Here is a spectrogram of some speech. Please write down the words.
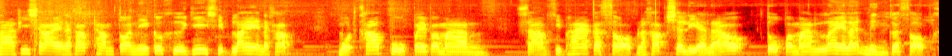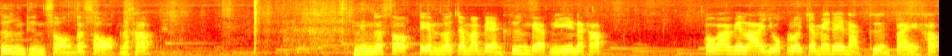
นาพี่ชายนะครับทำตอนนี้ก็คือ 20 ไร่นะครับ หมดข้าวปลูกไปประมาณ 35 กระสอบนะครับ เฉลี่ยแล้วตกประมาณไร่ละ 1 กระสอบครึ่งถึง 2 กระสอบนะครับ 1 กระสอบเต็มเราจะมาแบ่งครึ่งแบบนี้นะครับ เพราะว่าเวลายกเราจะไม่ได้หนักเกินไปครับ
